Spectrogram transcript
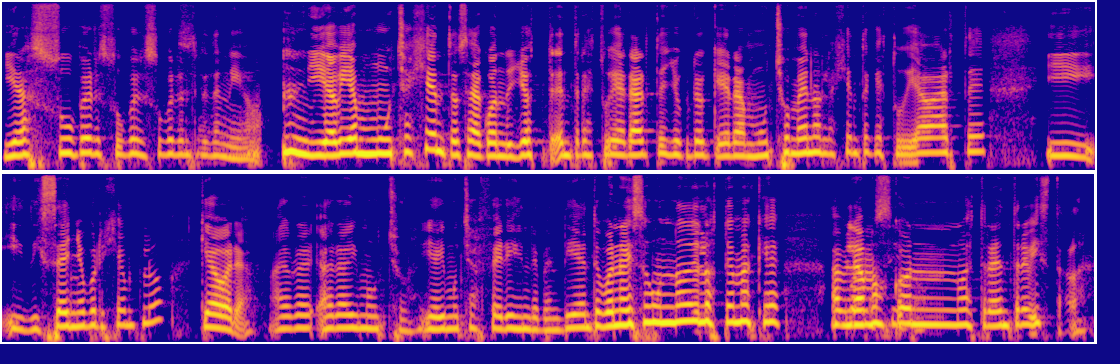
Y era súper, súper, súper entretenido. Y había mucha gente, o sea, cuando yo entré a estudiar arte, yo creo que era mucho menos la gente que estudiaba arte y, y diseño, por ejemplo, que ahora. ahora. Ahora hay mucho y hay muchas ferias independientes. Bueno, ese es uno de los temas que hablamos sí, con nuestra entrevistada.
